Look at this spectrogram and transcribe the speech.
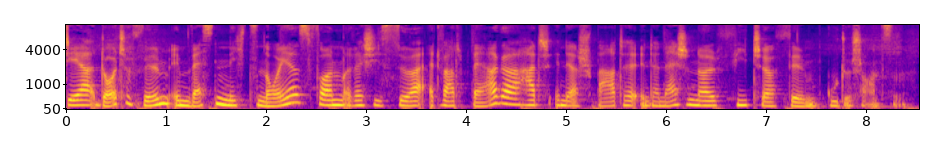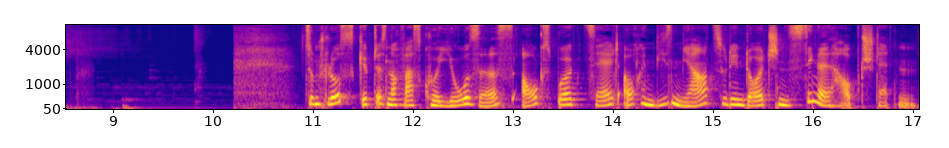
Der deutsche Film Im Westen nichts Neues von Regisseur Edward Berger hat in der Sparte International Feature Film gute Chancen. Zum Schluss gibt es noch was Kurioses. Augsburg zählt auch in diesem Jahr zu den deutschen Single-Hauptstädten.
